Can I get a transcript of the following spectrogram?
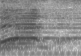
Let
